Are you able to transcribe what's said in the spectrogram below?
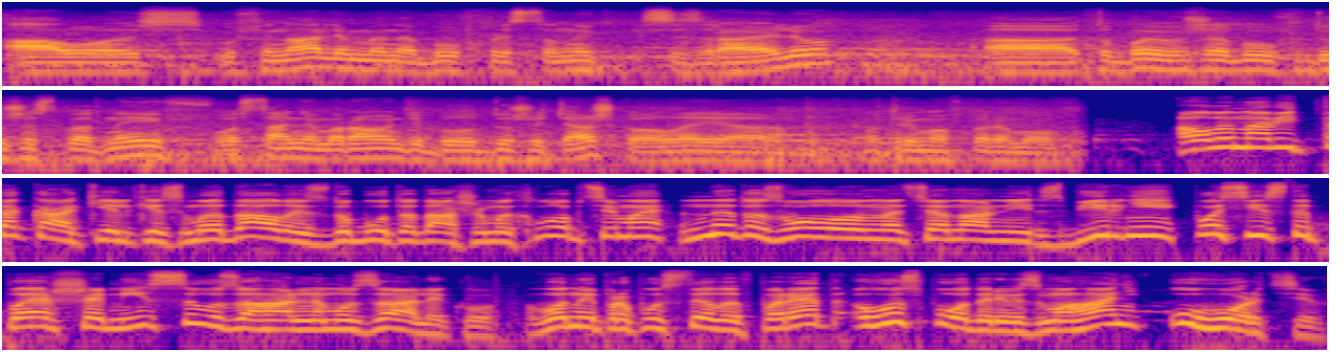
А ось у фіналі в мене був представник з Ізраїлю. То бой вже був дуже складний. В останньому раунді було дуже тяжко, але я отримав перемогу. Але навіть така кількість медалей, здобута нашими хлопцями, не дозволила національній збірній посісти перше місце у загальному заліку. Вони пропустили вперед господарів змагань угорців.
